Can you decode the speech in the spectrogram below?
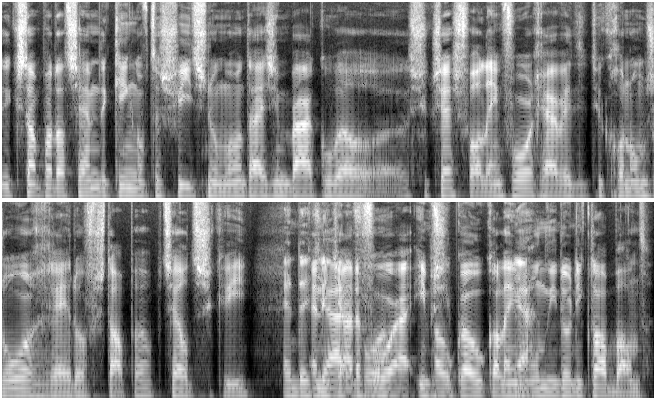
ik snap wel dat ze hem de king of the streets noemen. Want hij is in Baku wel succesvol. Alleen vorig jaar werd hij natuurlijk gewoon om zijn oren gereden door Verstappen. Op hetzelfde circuit. en dit en het jaar daarvoor in principe ook. Alleen Ja. won hij door die klapband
